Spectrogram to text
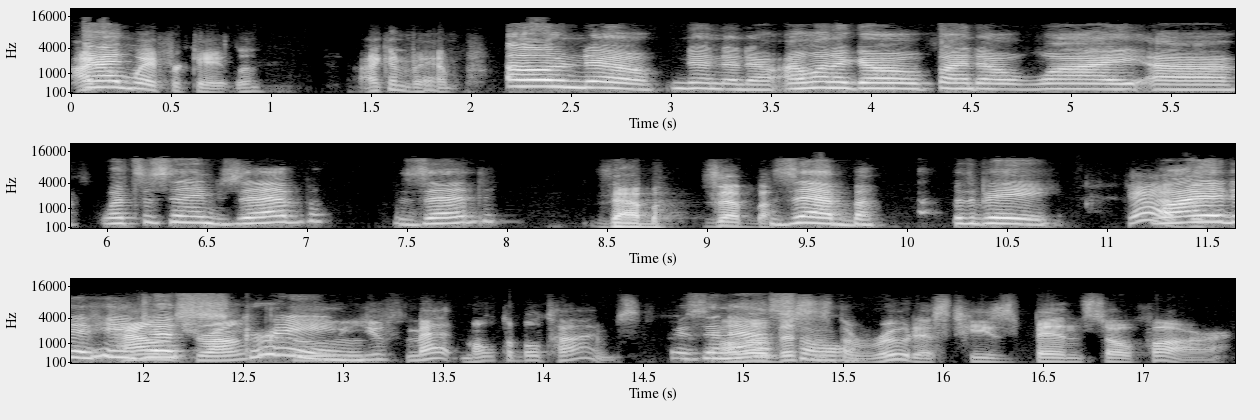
I can I- wait for Caitlin. I can vamp. oh no, no, no, no! I want to go find out why. Uh, what's his name? Zeb. Zed. Zeb. Zeb. Zeb with a B. Yeah. why did he town just drunk who scream? you've met multiple times. He was an Although asshole. this is the rudest he's been so far.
